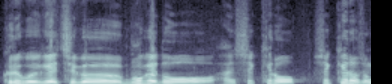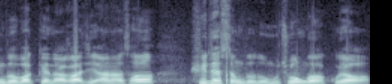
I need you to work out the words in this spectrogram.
그리고 이게 지금 무게도 한 10kg, 10kg 정도밖에 나가지 않아서 휴대성도 너무 좋은 것 같고요.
